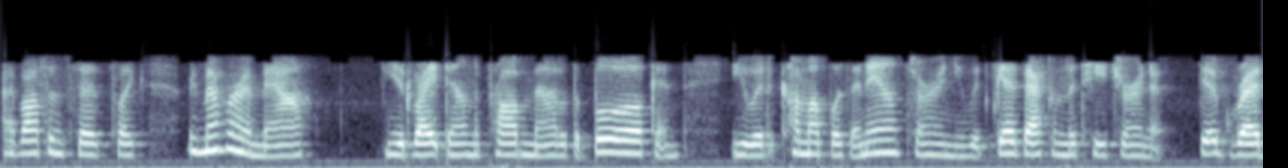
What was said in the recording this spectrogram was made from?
I've often said it's like, remember in math, you'd write down the problem out of the book and you would come up with an answer and you would get back from the teacher and a big red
